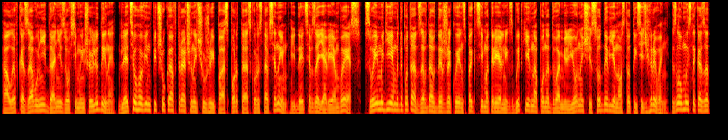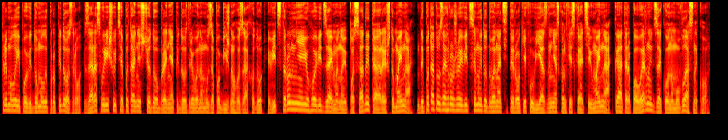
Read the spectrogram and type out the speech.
але вказав у ній дані зовсім іншої людини. Для цього він підшукав втрачений чужий паспорт та скористався ним. Йдеться в заяві МВС. Своїми діями депутат завдав Держекоінспекції матеріальних збитків на понад 2 мільйони 690 тисяч гривень. Зловмисника затримали і повідомили про підозру. Зараз вирішується питання щодо обрання підозрюваному запобіжного заходу, відсторонення його від займаної посади та арешту майна. Депутату загрожує від 7 до 12 років ув'язнення з конфіскацією майна. Катер повернуть законному власнику.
